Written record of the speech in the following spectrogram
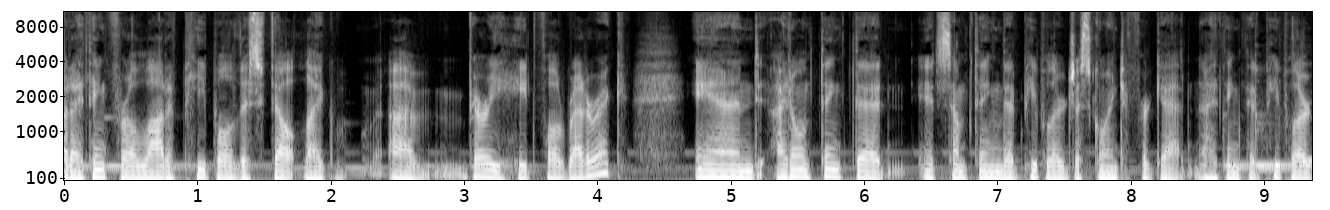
But I think for a lot of people, this felt like uh, very hateful rhetoric. And I don't think that it's something that people are just going to forget. I think that people are,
